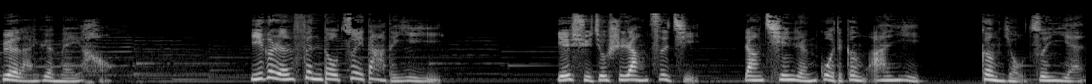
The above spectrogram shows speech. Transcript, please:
越来越美好。一个人奋斗最大的意义，也许就是让自己、让亲人过得更安逸、更有尊严。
